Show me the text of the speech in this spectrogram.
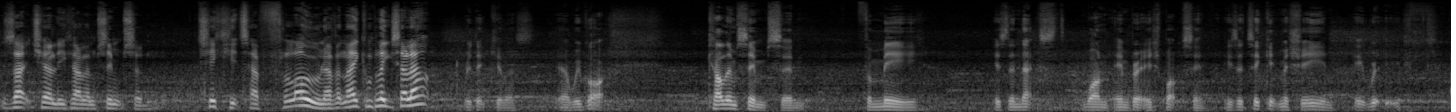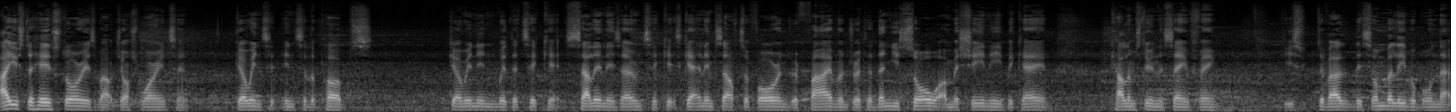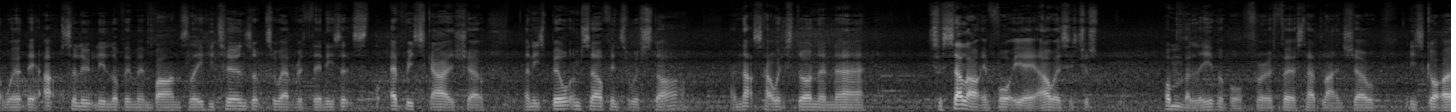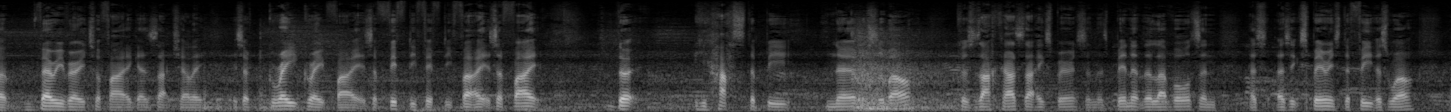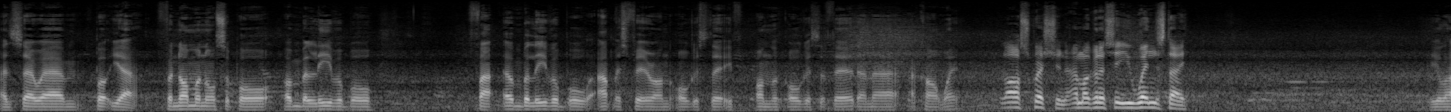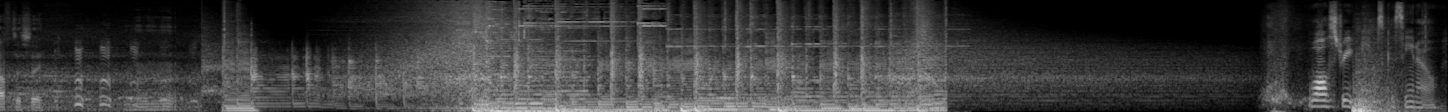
Zak Chelli, Callum Simpson, tickets have flown, haven't they? Complete sellout. Ridiculous. Yeah, we've got Callum Simpson for me, is the next one in British boxing. He's a ticket machine. It, I used to hear stories about Josh Warrington going to, into the pubs, going in with the ticket, selling his own tickets, getting himself to 400, 500, and then you saw what a machine he became. Callum's doing the same thing. He's developed this unbelievable network. They absolutely love him in Barnsley. He turns up to everything. He's at every Sky show, and he's built himself into a star. And that's how it's done. And uh, to sell out in 48 hours is just unbelievable for a first headline show. He's got a very, very tough fight against Zak Chelli. It's a great, great fight. It's a 50 50 fight. It's a fight that he has to be nervous about because Zak has that experience and has been at the levels and has, has experienced defeat as well. And so, um, but yeah, phenomenal support, unbelievable. Fa- unbelievable atmosphere on August 30, on the, August the 3rd, and uh, I can't wait. Last question. Am I going to see you Wednesday? You'll have to see. Wall Street Memes Casino,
